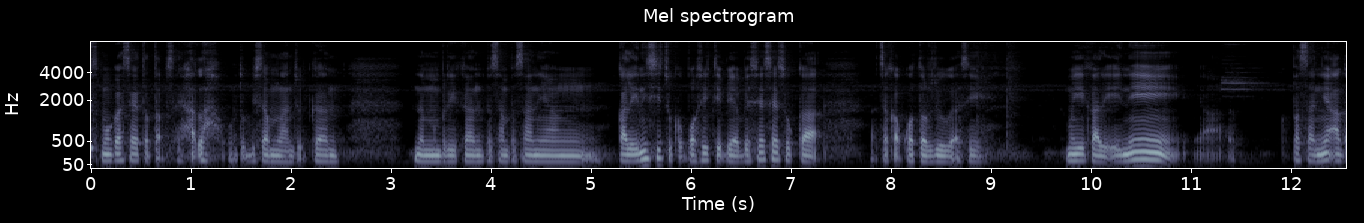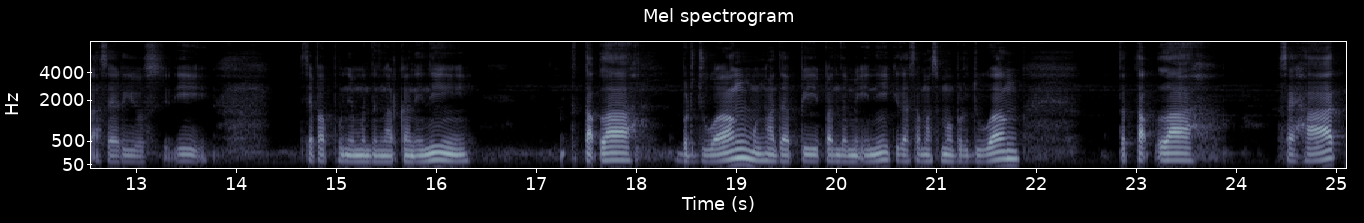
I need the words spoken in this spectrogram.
semoga saya tetap sehat lah untuk bisa melanjutkan dan memberikan pesan-pesan yang kali ini sih cukup positif ya. Biasanya saya suka cakap kotor juga sih. Mungkin kali ini ya, pesannya agak serius. Jadi siapa pun yang mendengarkan ini tetaplah berjuang menghadapi pandemi ini. Kita sama-sama berjuang. Tetaplah sehat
